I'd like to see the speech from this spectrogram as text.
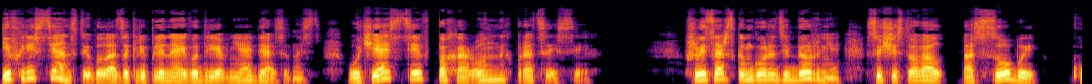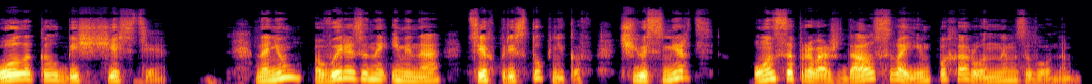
и в христианстве была закреплена его древняя обязанность – участие в похоронных процессиях. В швейцарском городе Берне существовал особый колокол бесчестия. На нем вырезаны имена тех преступников, чью смерть он сопровождал своим похоронным звоном.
